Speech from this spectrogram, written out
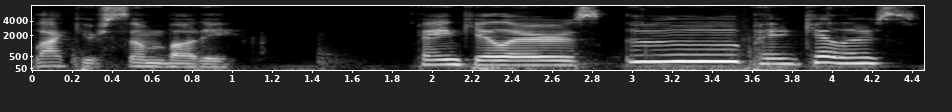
Like you're somebody. Painkillers. Ooh, painkillers.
